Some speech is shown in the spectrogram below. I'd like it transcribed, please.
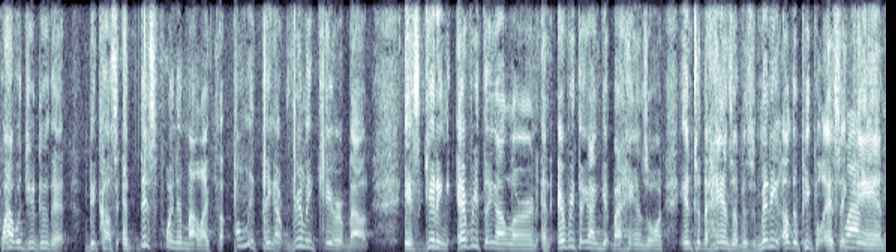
Why would you do that? Because at this point in my life, the only thing I really care about is getting everything I learn and everything I can get my hands on into the hands of as many other people as they wow. can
